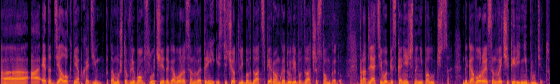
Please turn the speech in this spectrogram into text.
А, а этот диалог необходим, потому что в любом случае договор СНВ-3 истечет либо в 2021 году, либо в 2026 году. Продлять его бесконечно не получится. Договора СНВ-4 не будет.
